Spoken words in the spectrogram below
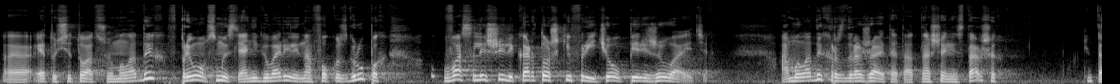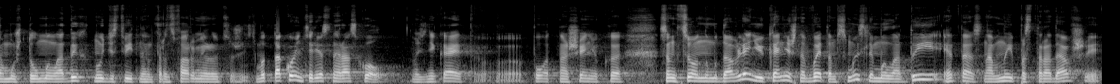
э, эту ситуацию молодых. В прямом смысле они говорили на фокус-группах вас лишили картошки фри, чего вы переживаете? А молодых раздражает это отношение старших, потому что у молодых, ну, действительно трансформируется жизнь. Вот такой интересный раскол возникает э, по отношению к санкционному давлению. И, конечно, в этом смысле молодые – это основные пострадавшие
